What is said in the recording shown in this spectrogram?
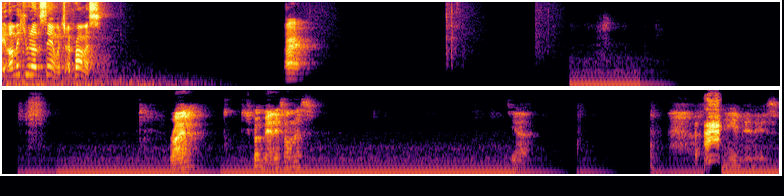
Wait! I'll make you another sandwich. I promise. Alright. Ryan, did you put mayonnaise on this? Yeah. I hate mayonnaise.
